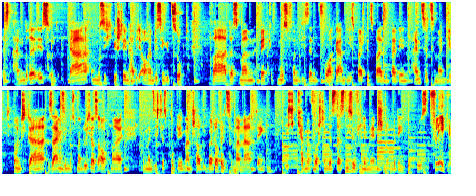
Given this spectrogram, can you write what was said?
Das andere ist, und da muss ich gestehen, habe ich auch ein bisschen gezuckt, war, dass man weg muss von diesen Vorgaben, die es beispielsweise bei den Einzelzimmern gibt. Und da sagen sie, muss man durchaus auch mal, wenn man sich das Problem anschaut, über Doppelzimmer nachdenken. Ich kann mir vorstellen, dass das nicht so viele Menschen unbedingt begrüßen. Pflege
